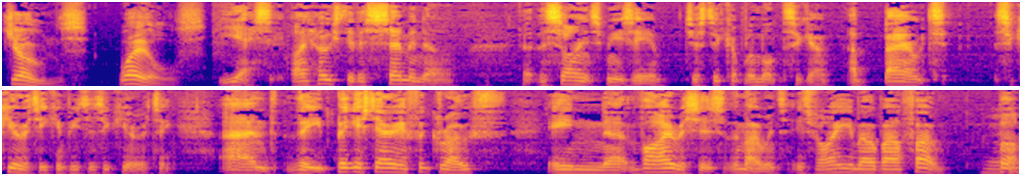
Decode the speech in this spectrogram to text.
Jones, Wales. Yes, I hosted a seminar at the Science Museum just a couple of months ago about security, computer security, and the biggest area for growth in uh, viruses at the moment is via your mobile phone. But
